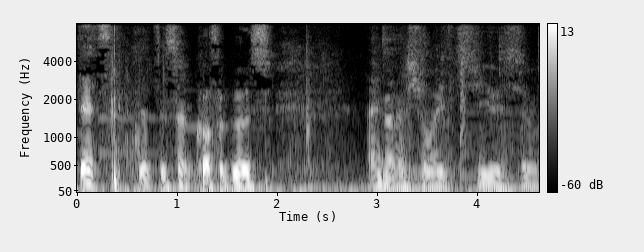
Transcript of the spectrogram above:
That's, that's a sarcophagus. I'm gonna show it to you soon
